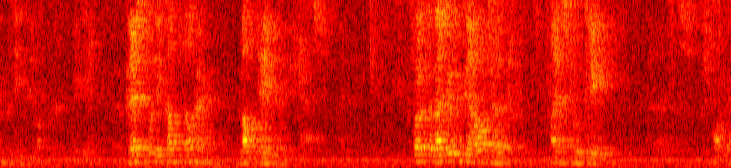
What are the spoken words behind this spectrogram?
everything, you know. Gracefully comes down and long tail it has. So the value will be around uh, minus 2, 3, uh, small value.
